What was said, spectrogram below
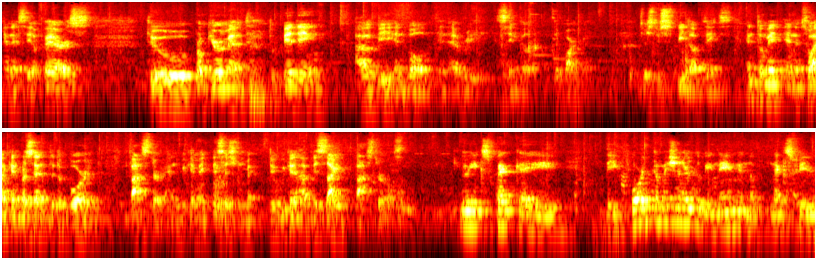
NSA affairs, to procurement, to bidding. I'll be involved in every single department, just to speed up things and to make, and so I can present to the board faster and we can make decision, we can have decide faster also. Do we expect a, the fourth commissioner to be named in the next few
